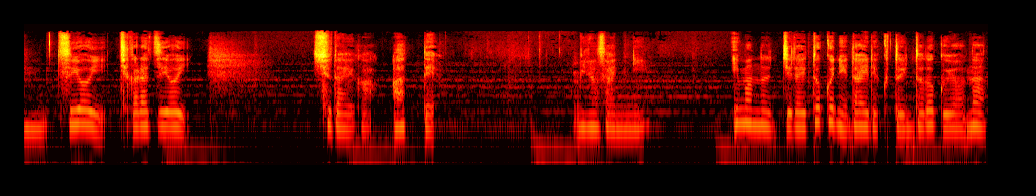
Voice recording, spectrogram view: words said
うん強い、力強い主題があって、皆さんに今の時代特にダイレクトに届くような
